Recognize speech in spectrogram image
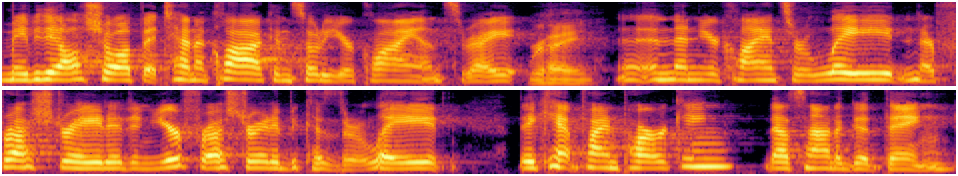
maybe they all show up at 10 o'clock and so do your clients, right? right. and then your clients are late and they're frustrated and you're frustrated because they're late they can't find parking that's not a good thing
